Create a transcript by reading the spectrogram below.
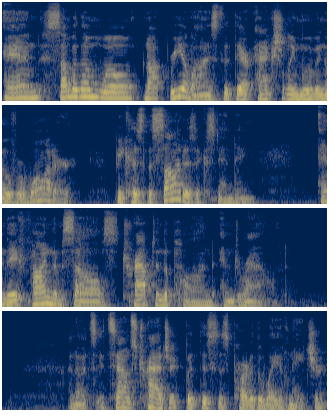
And some of them will not realize that they're actually moving over water because the sod is extending and they find themselves trapped in the pond and drowned. I know it sounds tragic, but this is part of the way of nature.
